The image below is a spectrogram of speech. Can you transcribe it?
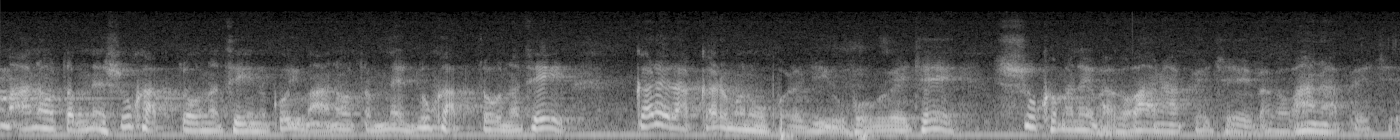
માનવ તમને સુખ આપતો નથી ને કોઈ માનવ તમને દુઃખ આપતો નથી, કરેલા કર્મનું ફળ જીવ ભોગવે છે, સુખ મને ભગવાન આપે છે, ભગવાન આપે છે,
